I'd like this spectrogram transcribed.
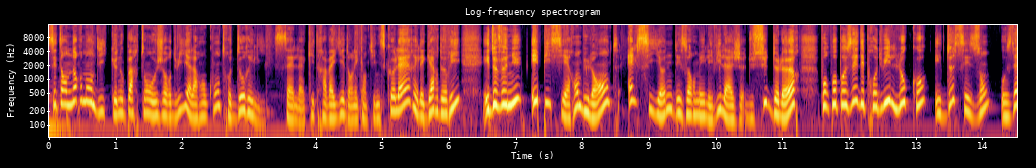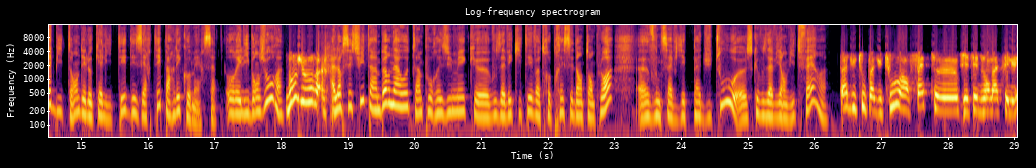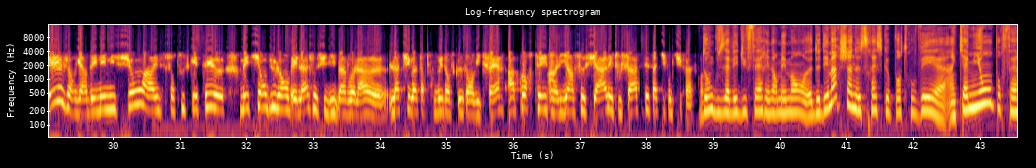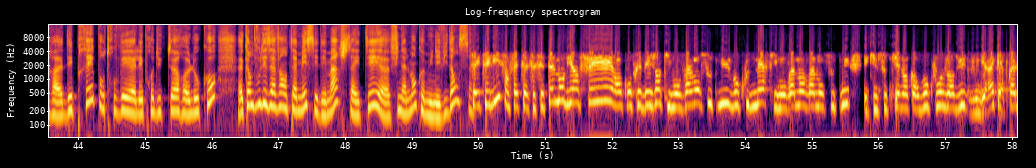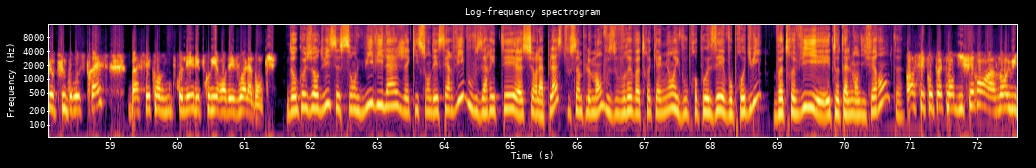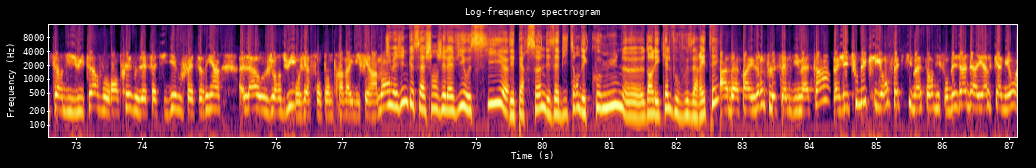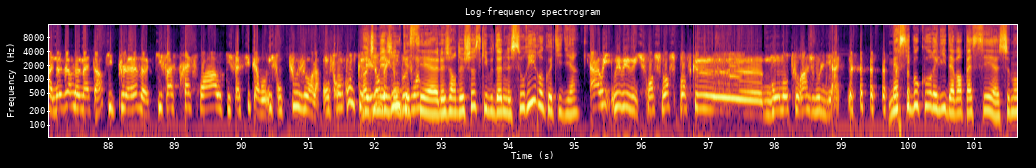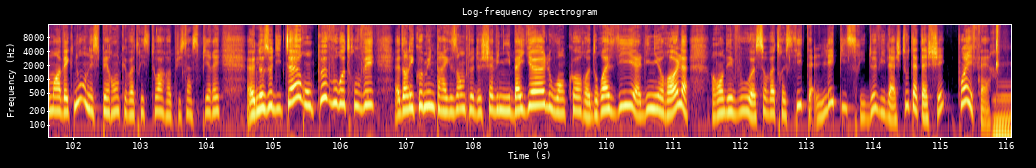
C'est en Normandie que nous partons aujourd'hui à la rencontre d'Aurélie. Celle qui travaillait dans les cantines scolaires et les garderies est devenue épicière ambulante. Elle sillonne désormais les villages du sud de l'Eure pour proposer des produits locaux et de saison aux habitants des localités désertées par les commerces. Aurélie, bonjour. Bonjour. Alors c'est suite à un burn-out, hein, pour résumer, que vous avez quitté votre précédent emploi. Euh, vous ne saviez pas du tout euh, ce que vous aviez envie de faire Pas du tout, pas du tout. En fait, euh, j'étais devant ma télé, je regardais une émission euh, sur tout ce qui était euh, métier ambulant. Et là, je me suis dit, bah voilà, euh, là tu vas te retrouver dans ce que tu as envie de faire, apporter un lien social et tout ça, c'est ça qu'il faut que tu fasses. quoi. Donc vous avez dû faire énormément euh, de démarches, hein, ne serait-ce que pour trouver euh, un camion, pour faire euh, des prêts, pour trouver les producteurs locaux. Quand vous les avez entamées, ces démarches, ça a été euh, finalement comme une évidence. Ça a été lisse en fait, ça, ça s'est tellement bien fait, rencontrer des gens qui m'ont vraiment soutenu, beaucoup de maires qui m'ont vraiment vraiment soutenu et qui me soutiennent encore beaucoup aujourd'hui. Je vous dirais qu'après le plus gros stress, bah, c'est quand vous prenez les premiers rendez-vous à la banque. Donc aujourd'hui, ce sont huit villages qui sont desservis. Vous vous arrêtez euh, sur la place, tout simplement. Vous ouvrez votre camion et vous proposez vos produits. Votre vie est totalement différente. Oh, c'est complètement différent. Avant 8h, 18h, vous rentrez, vous êtes fatigué, vous faites rien. Là, aujourd'hui, on gère son temps de travail différemment. J'imagine que ça a changé la vie aussi euh, des personnes, des habitants, des communes euh, dans lesquelles vous vous arrêtez. Ah bah par exemple le samedi matin, bah, j'ai tous mes clients en fait qui m'attendent, ils sont déjà derrière le camion à 9h le matin, qu'il pleuve, qu'il fasse très froid ou qu'il fasse super beau, ils sont toujours là. On se rend compte que Moi, les gens bah, ils ont j'imagine que besoin. c'est euh, le genre de choses qui vous donne le sourire au quotidien. Ah oui, oui, oui, oui, franchement je pense que euh, mon entourage vous le dirait. Merci beaucoup Aurélie d'avoir passé euh, ce moment avec nous en espérant que votre histoire puisse inspirer nos auditeurs. On peut vous retrouver dans les communes par exemple de Chavigny-Bailleul ou encore euh, Droisy, à Lignerolles. Rendez-vous sur votre site l'épicerie de village tout attaché.fr.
